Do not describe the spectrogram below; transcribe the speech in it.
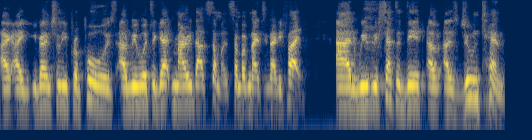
I, I, eventually proposed, and we were to get married that summer, summer of 1995, and we, we set a date of, as June 10th.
